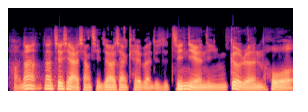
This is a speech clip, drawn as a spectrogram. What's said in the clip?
好，那那接下来想请教一下 Kevin，就是今年您个人或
